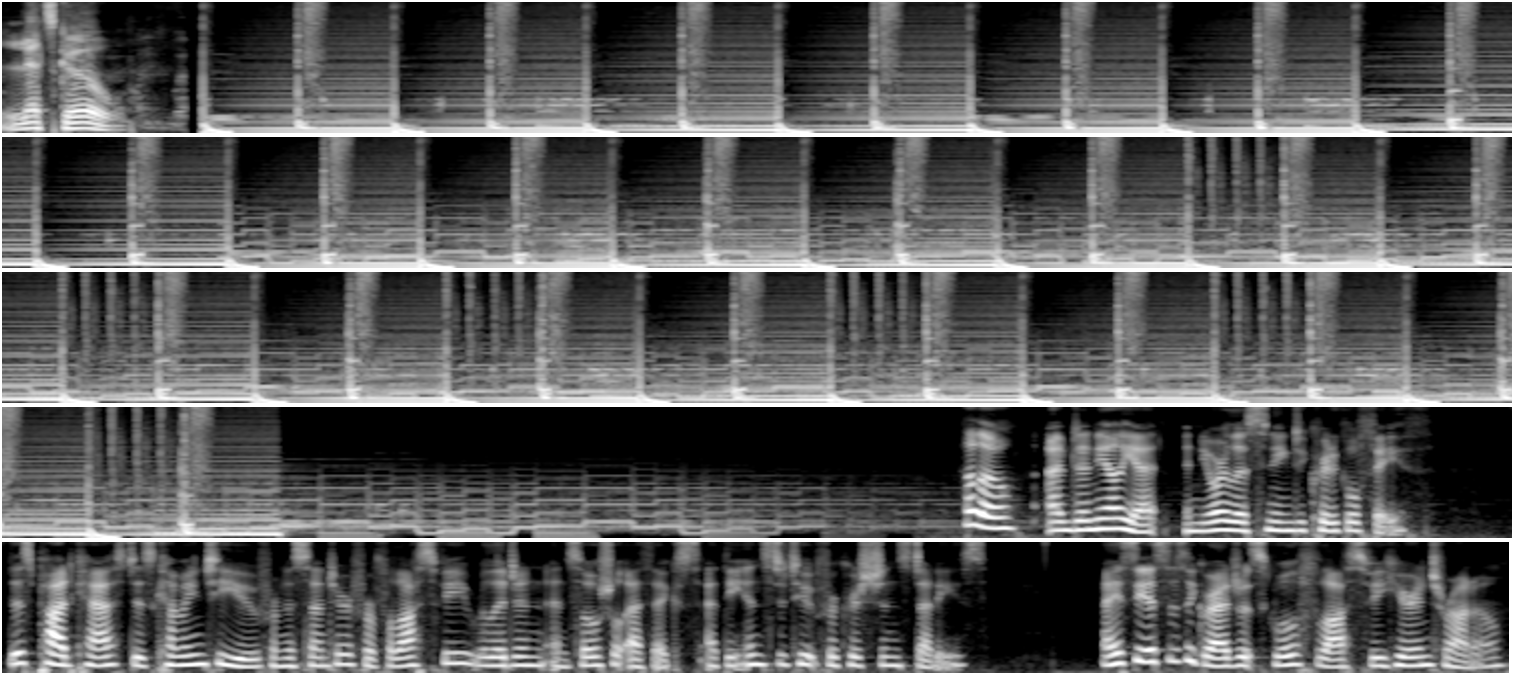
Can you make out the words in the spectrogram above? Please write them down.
Let's go. I'm Danielle Yett, and you're listening to Critical Faith. This podcast is coming to you from the Center for Philosophy, Religion, and Social Ethics at the Institute for Christian Studies. ICS is a graduate school of philosophy here in Toronto.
